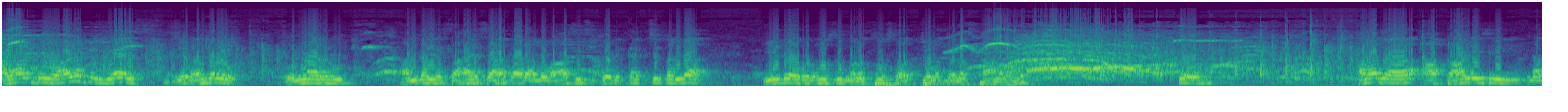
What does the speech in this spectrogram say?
అలాంటి వాళ్ళకి ఎస్ మీరందరూ ఉన్నారు. అందరి సహాయ సహకారాలు ఆశీస్సుతోటి ఖచ్చితంగా ఏదో ఒక రోజు మనం చూస్తాం అత్యున్నతమైన స్థానంలో సో అలాగా ఆ కాలేజీ నాకు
